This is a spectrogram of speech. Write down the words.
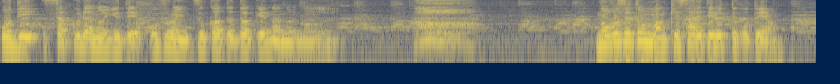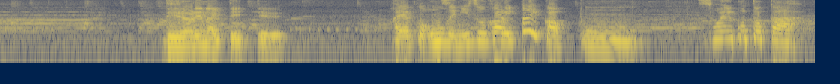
おで、桜の湯でお風呂に浸かっただけなのに、のぼせとんまん消されてるってことやん。出られないって言ってる。早く温泉に浸かりたいかっぷん。そういうことか。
